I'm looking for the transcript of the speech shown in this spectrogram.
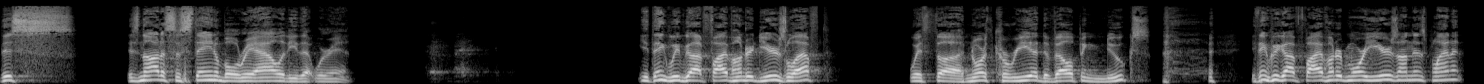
This is not a sustainable reality that we're in. You think we've got 500 years left with uh, North Korea developing nukes? you think we got 500 more years on this planet?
